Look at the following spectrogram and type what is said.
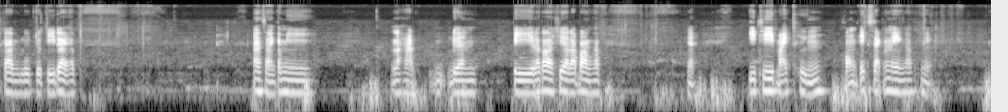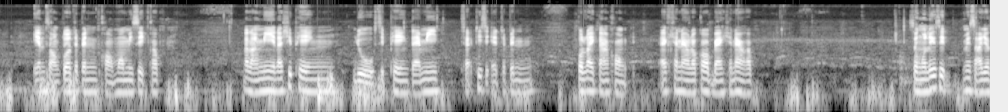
199รูตัวจีด้วยครับหน้าสันก็มีรหัสเดือนปีแล้วก็ชื่ออัลบั้มครับ เนี่ย ET หมายถึงของ exact นั่นเองครับเนี่ย M สองตัวจะเป็นของมอมิสิกครับด้านหลังมีรายชื่อเพลงอยู่10เพลง แต่มีแท็กที่11จะเป็นคนรายการของ Act Channel แล้วก็ Bank Channel ครับส่งวันลิขสิทธิ์เมษายน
